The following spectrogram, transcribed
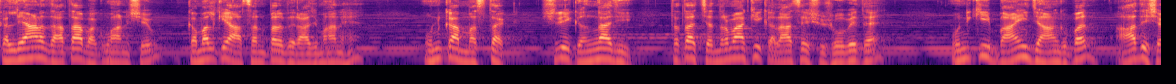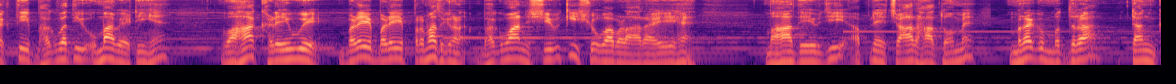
कल्याणदाता भगवान शिव कमल के आसन पर विराजमान हैं। उनका मस्तक श्री गंगा जी तथा चंद्रमा की कला से सुशोभित है। उनकी बाई जांग पर आदि शक्ति भगवती उमा बैठी हैं। वहाँ खड़े हुए बड़े बड़े प्रमथगण भगवान शिव की शोभा बढ़ा रहे हैं। महादेव जी अपने चार हाथों में मृग मुद्रा, टंक,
